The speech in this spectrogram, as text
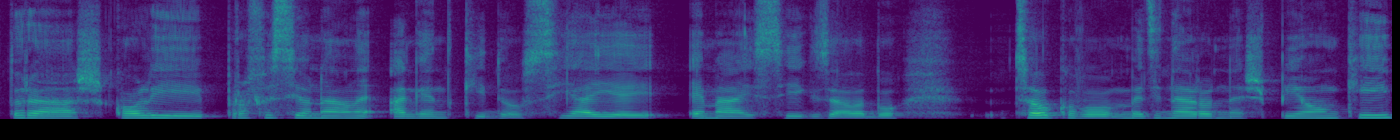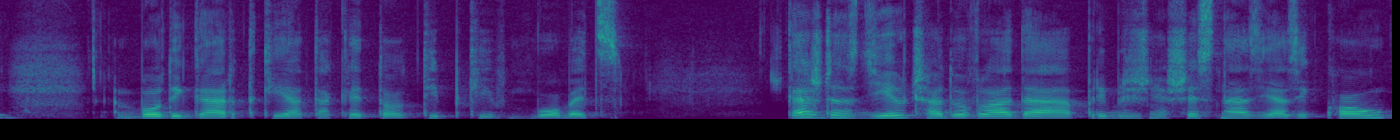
ktorá školí profesionálne agentky do CIA, MI6 alebo celkovo medzinárodné špionky, bodyguardky a takéto typky vôbec. Každá z dievčat ovláda približne 16 jazykov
